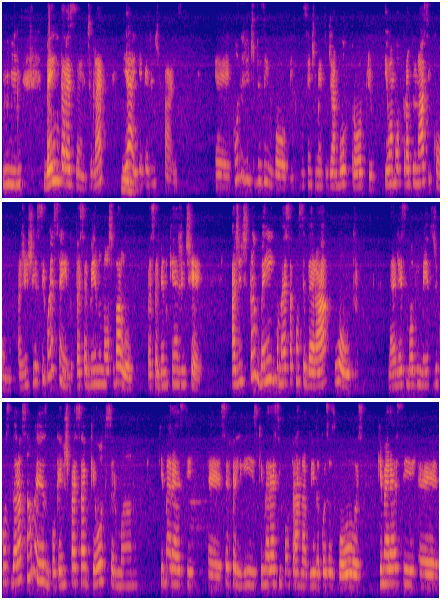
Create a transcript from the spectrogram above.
uhum. Bem interessante, né? E hum. aí, o que, que a gente faz? É, quando a gente desenvolve um sentimento de amor próprio, e o amor próprio nasce como? A gente se conhecendo, percebendo o nosso valor, percebendo quem a gente é. A gente também começa a considerar o outro, né, nesse movimento de consideração mesmo, porque a gente percebe que é outro ser humano, que merece é, ser feliz, que merece encontrar na vida coisas boas, que merece é,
